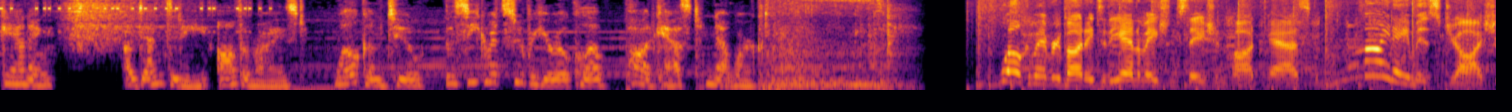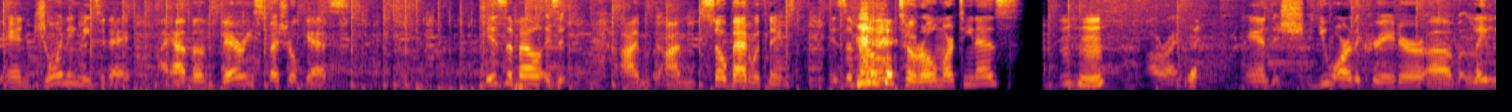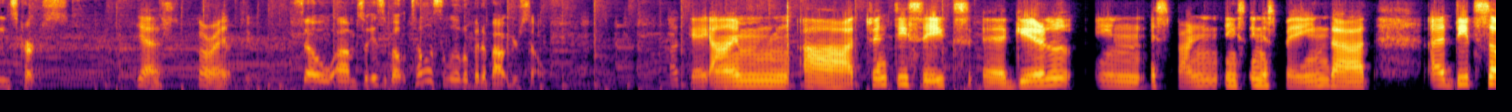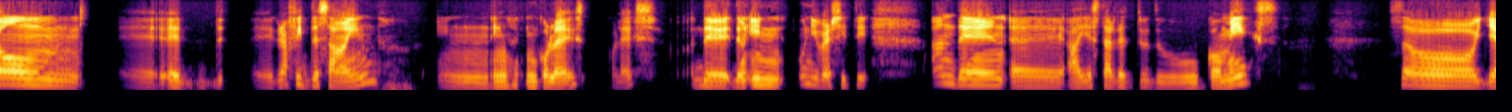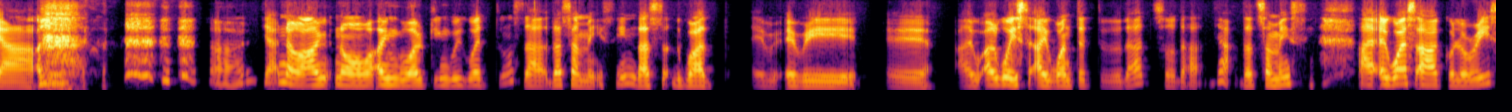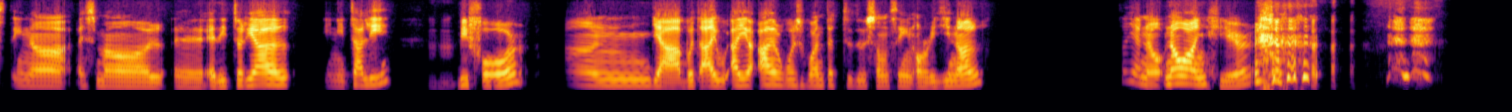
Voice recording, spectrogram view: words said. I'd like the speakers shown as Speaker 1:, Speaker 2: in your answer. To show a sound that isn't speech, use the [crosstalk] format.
Speaker 1: Scanning. Identity authorized. Welcome to the Secret Superhero Club Podcast Network.
Speaker 2: Welcome, everybody, to the Animation Station podcast. My name is Josh, and joining me today, I have a very special guest. Isabel, is it? I'm I'm so bad with names. Isabel [laughs] Toro Martinez.
Speaker 3: Mm-hmm.
Speaker 2: All right.
Speaker 3: Yeah.
Speaker 2: And sh- you are the creator of Leyleen's Curse.
Speaker 3: Yes, correct.
Speaker 2: So, um, so Isabel, tell us a little bit about yourself.
Speaker 3: Okay, I'm a 26 uh, girl in Spain, in, in Spain that uh, did some uh, uh, uh, graphic design in in, in college, college, the, the in university, and then uh, I started to do comics. So yeah. [laughs] uh, yeah, no, I'm no, I'm working with webtoons. That that's amazing. That's what every, every uh, I always I wanted to do that. So that yeah, that's amazing. I, I was a colorist in a, a small uh, editorial in Italy
Speaker 2: hmm
Speaker 3: before, and yeah, but I, I I always wanted to do something original. So yeah, now now I'm here. [laughs]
